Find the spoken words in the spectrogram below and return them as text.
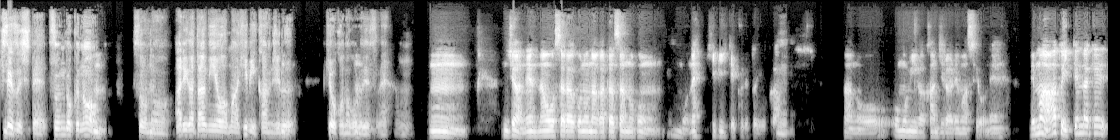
季節して、積んどくの、うんその、ありがたみを、まあ、日々感じる、うん今日この頃ですね。うん。うん。じゃあね、なおさらこの永田さんの本もね、響いてくるというか、うんあの、重みが感じられますよね。で、まあ、あと一点だけ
